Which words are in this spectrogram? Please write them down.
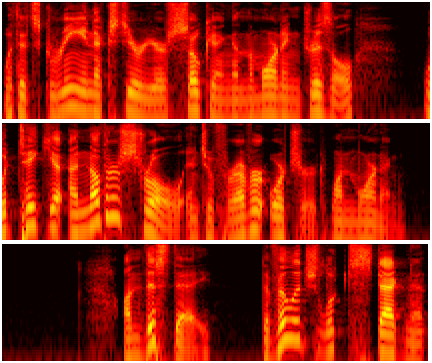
with its green exterior soaking in the morning drizzle, would take yet another stroll into Forever Orchard one morning. On this day, the village looked stagnant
